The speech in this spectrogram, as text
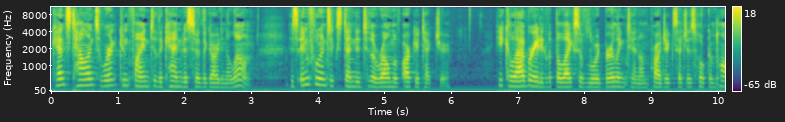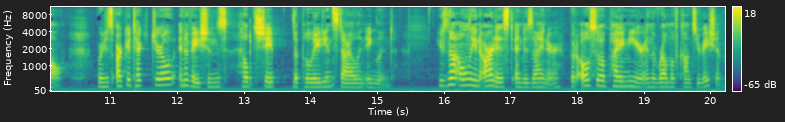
Kent's talents weren't confined to the canvas or the garden alone. His influence extended to the realm of architecture. He collaborated with the likes of Lord Burlington on projects such as Holkham Hall, where his architectural innovations helped shape the Palladian style in England. He was not only an artist and designer, but also a pioneer in the realm of conservation.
